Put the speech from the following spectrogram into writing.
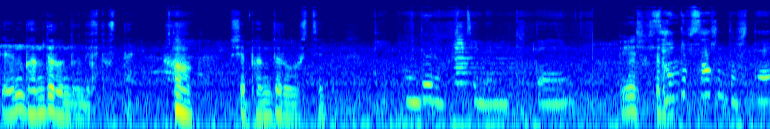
Тэр нь помидор өндөгний их дуртай. Биш помидор өөрсдийн. Өндөр өвчтэй юм дуртай. Би л ихлээр Сангив салан дуртай.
